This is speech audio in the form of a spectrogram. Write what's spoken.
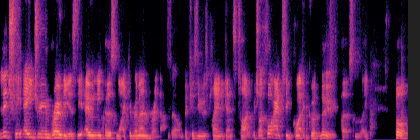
literally Adrien Brody is the only person I can remember in that film because he was playing against type, which I thought actually quite a good move personally. But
